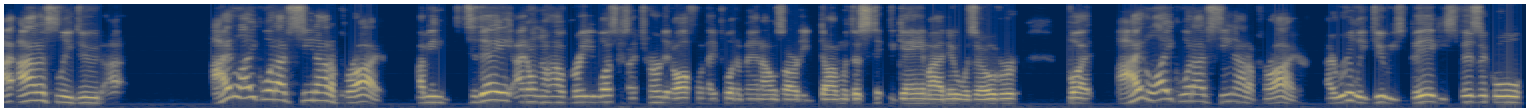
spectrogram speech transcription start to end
I honestly, dude, I, I like what I've seen out of Pryor. I mean, today I don't know how great he was because I turned it off when they put him in. I was already done with this the game. I knew it was over, but I like what I've seen out of Pryor. I really do. He's big. He's physical.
